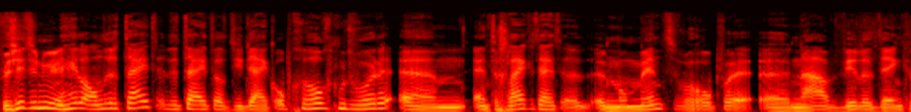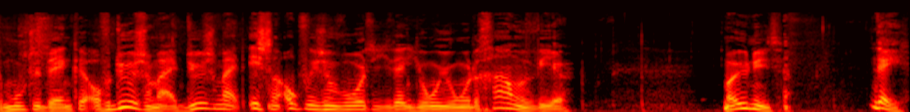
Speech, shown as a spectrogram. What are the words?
We zitten nu in een hele andere tijd. De tijd dat die dijk opgehoogd moet worden. Um, en tegelijkertijd een, moment waarop we uh, na willen denken, moeten denken over duurzaamheid. Duurzaamheid is dan ook weer zo'n woord dat je denkt, jongen, jongen, daar gaan we weer. Maar u niet. Nee,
